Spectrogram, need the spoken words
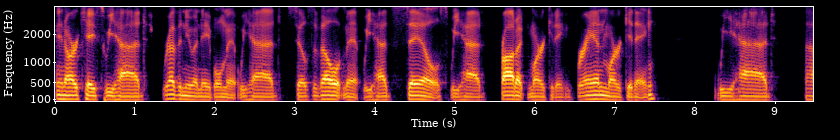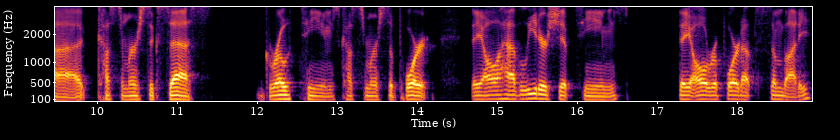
In our case, we had revenue enablement, we had sales development, we had sales, we had product marketing, brand marketing, we had uh, customer success, growth teams, customer support. They all have leadership teams. They all report up to somebody.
